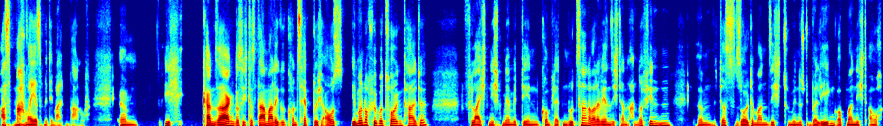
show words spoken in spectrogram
„Was machen wir jetzt mit dem alten Bahnhof?“ Ähm, ich kann sagen, dass ich das damalige Konzept durchaus immer noch für überzeugend halte. Vielleicht nicht mehr mit den kompletten Nutzern, aber da werden sich dann andere finden. Ähm, das sollte man sich zumindest überlegen, ob man nicht auch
